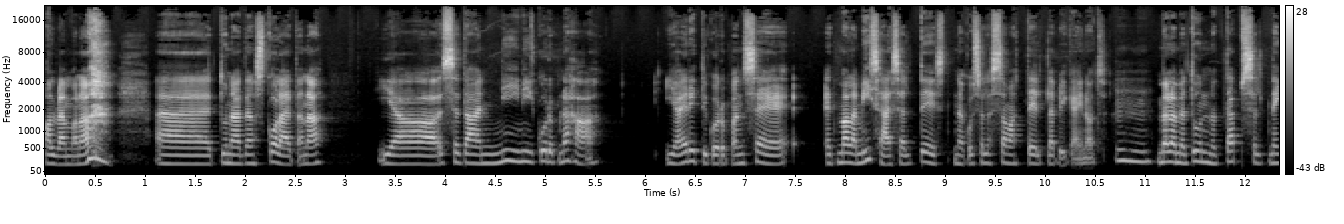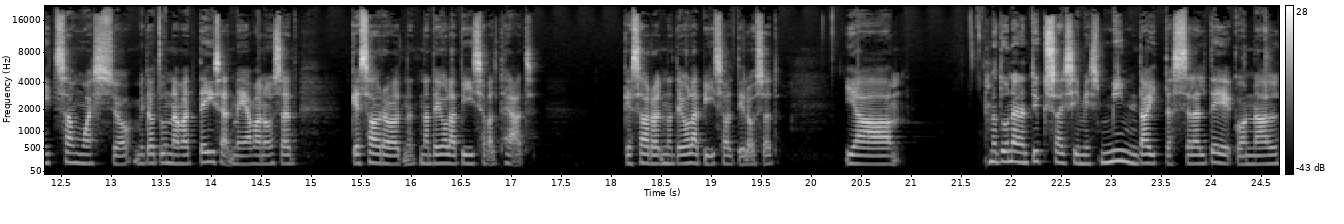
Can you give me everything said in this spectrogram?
halvemana äh,, tunnevad ennast koledana. Ja seda on nii-nii kurb näha. ja eriti kurb on see, et me oleme ise sealt teest nagu sellest samast teelt läbi käinud mm. -hmm. me oleme tundnud täpselt neid samu asju, mida tunnevad teised meie vanused, kes arvavad, et nad ei ole piisavalt head, kes arvavad, et nad ei ole piisavalt ilusad ja ma tunnen, et üks asi, mis mind aitas sellel teekonnal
